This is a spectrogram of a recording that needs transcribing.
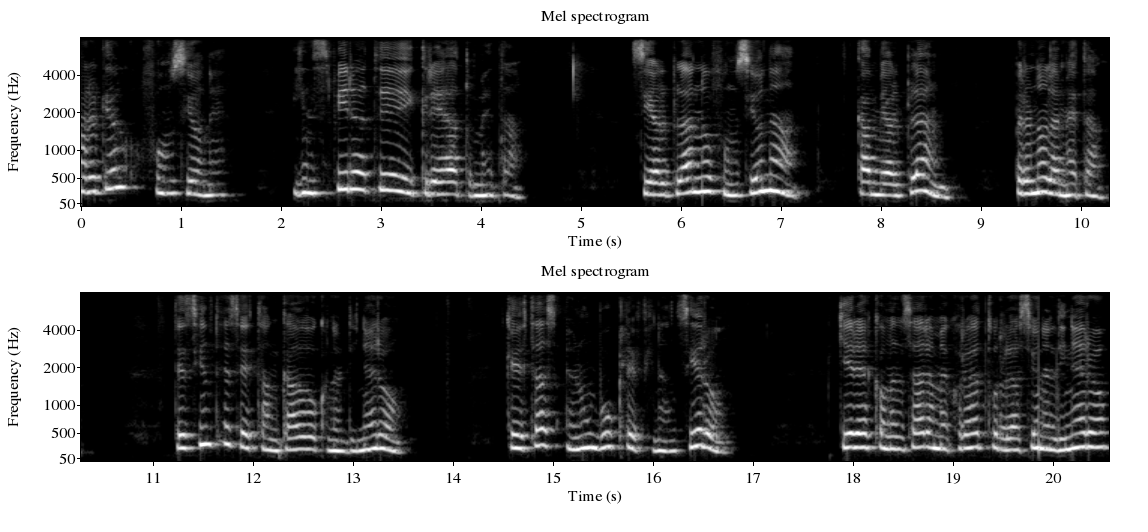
Para que algo funcione, inspírate y crea tu meta. Si el plan no funciona, cambia el plan, pero no la meta. ¿Te sientes estancado con el dinero? ¿Que estás en un bucle financiero? ¿Quieres comenzar a mejorar tu relación con el dinero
